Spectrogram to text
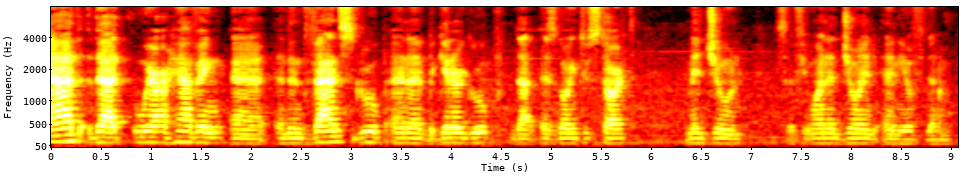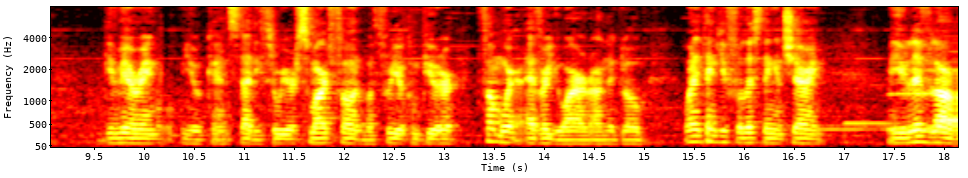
add that we are having a, an advanced group and a beginner group that is going to start mid-June. So if you want to join any of them, give me a ring. You can study through your smartphone or through your computer from wherever you are around the globe. I want to thank you for listening and sharing. May you live long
